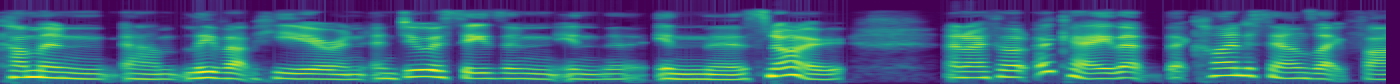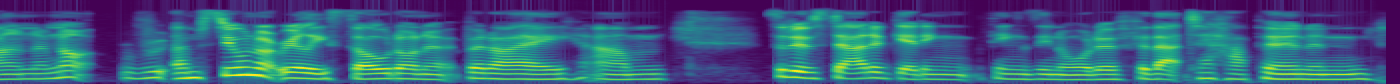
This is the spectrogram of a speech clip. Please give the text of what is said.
come and um, live up here and, and do a season in the in the snow? And I thought, okay, that that kind of sounds like fun. I'm not, I'm still not really sold on it, but I um, sort of started getting things in order for that to happen. And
